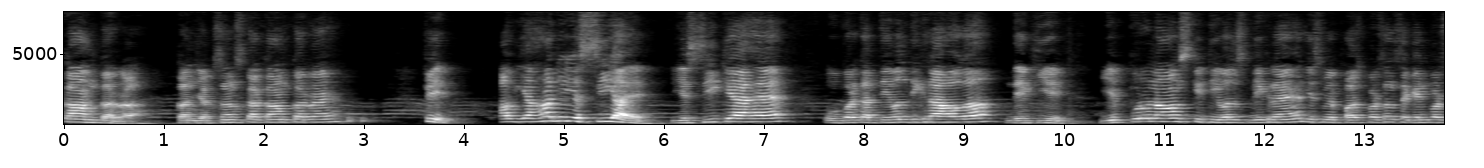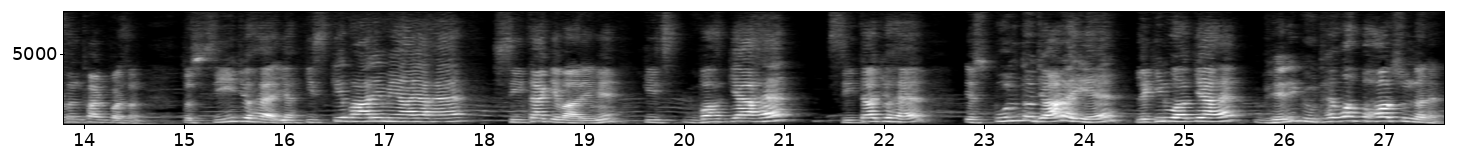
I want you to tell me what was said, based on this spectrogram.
काम कर रहा है। कंजक्शंस का काम कर रहे हैं। फिर, अब यहाँ जो ये सी आए, ये सी क्या है? ऊपर का टेबल दिख रहा होगा। देखिए, ये प्रोनाउंस की टेबल्स दिख रहे हैं, जिसमें first person second person third person तो सी जो है, यह किसके बारे में आया है? सीता के बारे में। कि वह क्या है? सीता जो है स्कूल तो जा रही है, लेकिन वह क्या है? वेरी क्यूट है, वह बहुत सुंदर है।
